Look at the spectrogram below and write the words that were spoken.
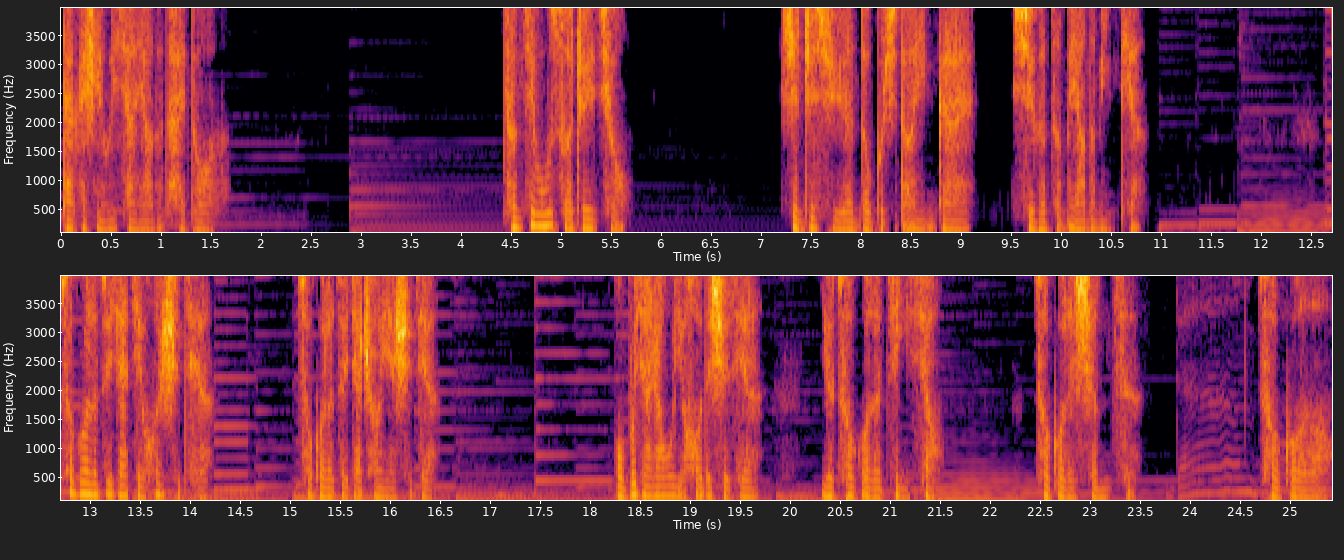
大概是因为想要的太多了。曾经无所追求，甚至许愿都不知道应该许个怎么样的明天。错过了最佳结婚时间，错过了最佳创业时间。我不想让我以后的时间。又错过了尽孝，错过了生子，错过了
